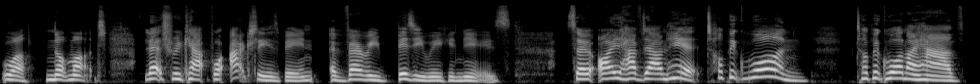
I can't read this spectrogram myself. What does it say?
well, not much. Let's recap what actually has been a very busy week in news. So I have down here topic one. Topic one, I have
